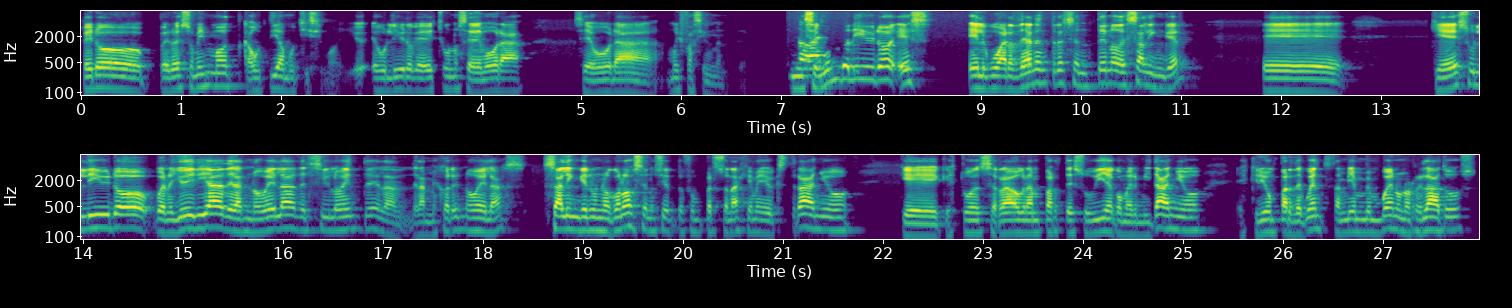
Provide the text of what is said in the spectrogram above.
pero, pero eso mismo cautiva muchísimo. Es un libro que de hecho uno se devora se devora muy fácilmente. Mi segundo libro es El guardián entre centeno de Salinger, eh, que es un libro, bueno, yo diría de las novelas del siglo XX, de, las mejores novelas. Salinger uno conoce, ¿no es cierto? Fue un personaje medio extraño, que, que, estuvo encerrado gran parte de su vida como ermitaño, escribió un par de cuentos también bien buenos, unos relatos,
